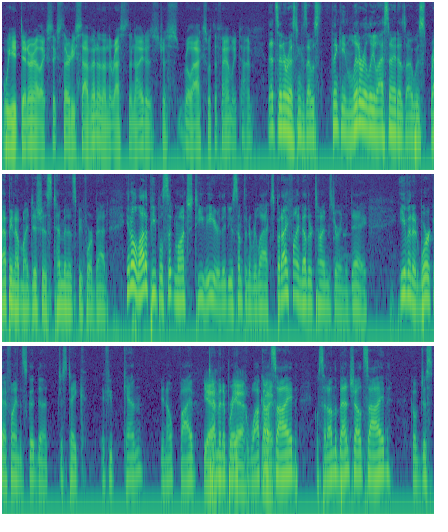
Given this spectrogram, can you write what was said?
we eat dinner at like six thirty seven, and then the rest of the night is just relax with the family time. That's interesting because I was thinking literally last night as I was wrapping up my dishes 10 minutes before bed. You know, a lot of people sit and watch TV or they do something to relax, but I find other times during the day, even at work, I find it's good to just take, if you can, you know, five, Yeah, ten minute break, yeah, walk right. outside, go sit on the bench outside, go just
